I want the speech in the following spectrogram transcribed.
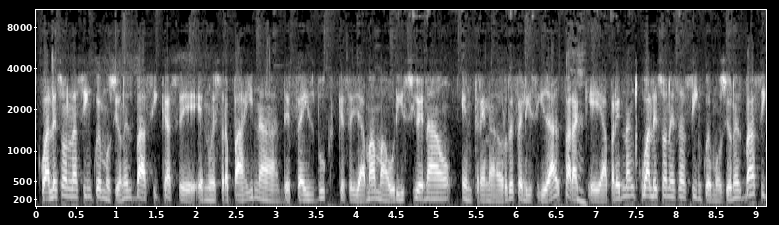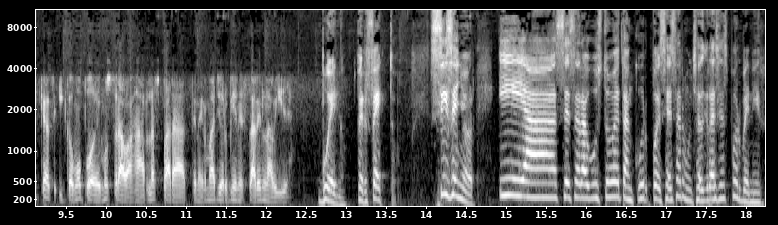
cuáles son las cinco emociones básicas eh, en nuestra página de Facebook que se llama Mauricio Henao, entrenador de felicidad, para que aprendan cuáles son esas cinco emociones básicas y cómo podemos trabajarlas para tener mayor bienestar en la vida. Bueno, perfecto. Sí, señor. Y a César Augusto Betancourt, pues César, muchas gracias por venir.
